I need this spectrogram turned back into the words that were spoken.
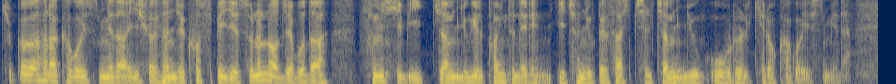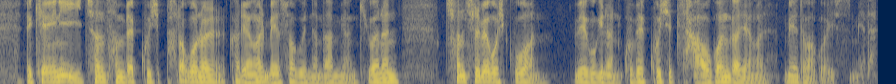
주가가 하락하고 있습니다. 이 시각 현재 코스피 지수는 어제보다 32.61포인트 내린 2647.65를 기록하고 있습니다. 개인이 2,398억 원을 가량을 매수하고 있는 반면 기관은 1,759원, 외국인은 994억 원 가량을 매도하고 있습니다.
